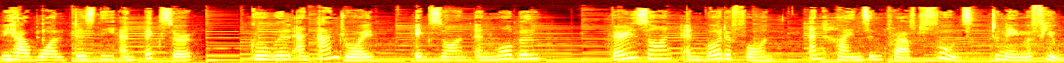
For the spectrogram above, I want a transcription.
We have Walt Disney and Pixar, Google and Android, Exxon and Mobil, Verizon and Vodafone, and Heinz and Kraft Foods, to name a few.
